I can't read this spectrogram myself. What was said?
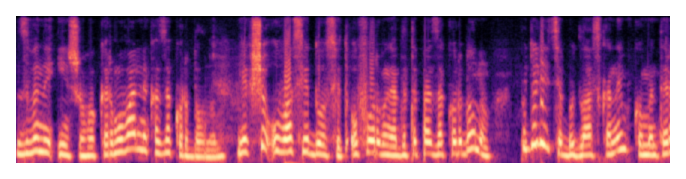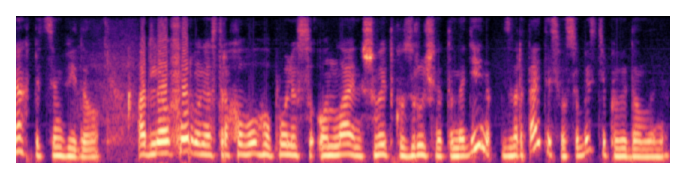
з вини іншого кермувальника за кордоном. Якщо у вас є досвід оформлення ДТП за кордоном, поділіться, будь ласка, ним в коментарях під цим відео. А для оформлення страхового полісу онлайн швидко, зручно та надійно звертайтесь в особисті повідомлення.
